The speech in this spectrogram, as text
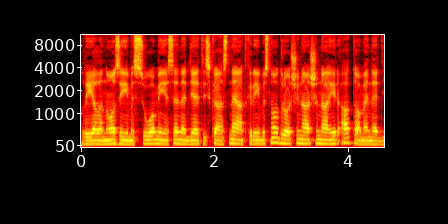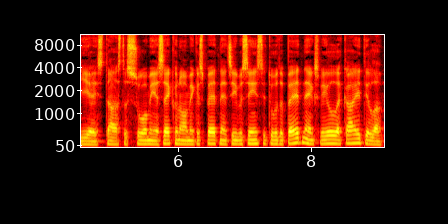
Liela nozīme Somijas enerģētiskās neatkarības nodrošināšanā ir atomenerģijai, stāsta Somijas ekonomikas pētniecības institūta pētnieks Ville Kaitila.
